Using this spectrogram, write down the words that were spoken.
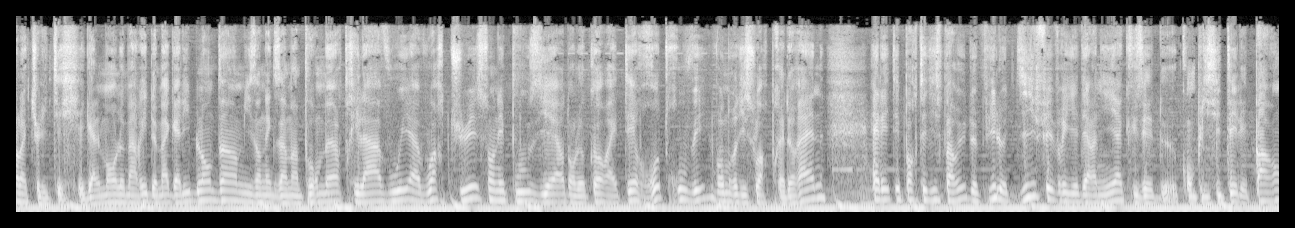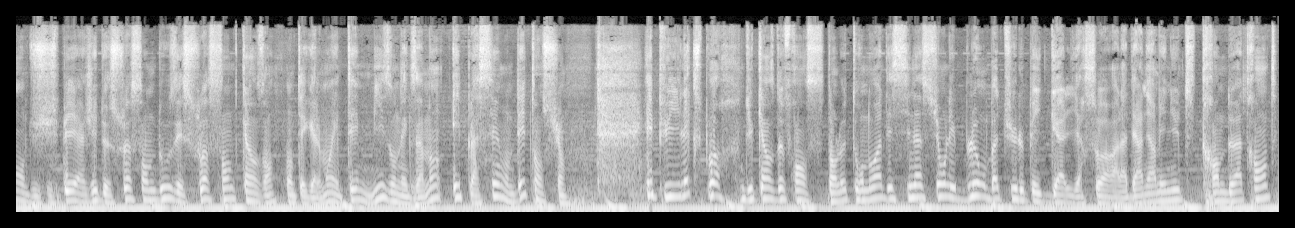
Dans l'actualité, également le mari de Magali Blandin, mis en examen pour meurtre, il a avoué avoir tué son épouse hier, dont le corps a été retrouvé vendredi soir près de Rennes. Elle été portée disparue depuis le 10 février dernier, accusée de complicité. Les parents du suspect âgés de 72 et 75 ans ont également été mis en examen et placés en détention. Et puis l'exploit du 15 de France. Dans le tournoi Destination, les Bleus ont battu le Pays de Galles hier soir à la dernière minute, 32 à 30.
